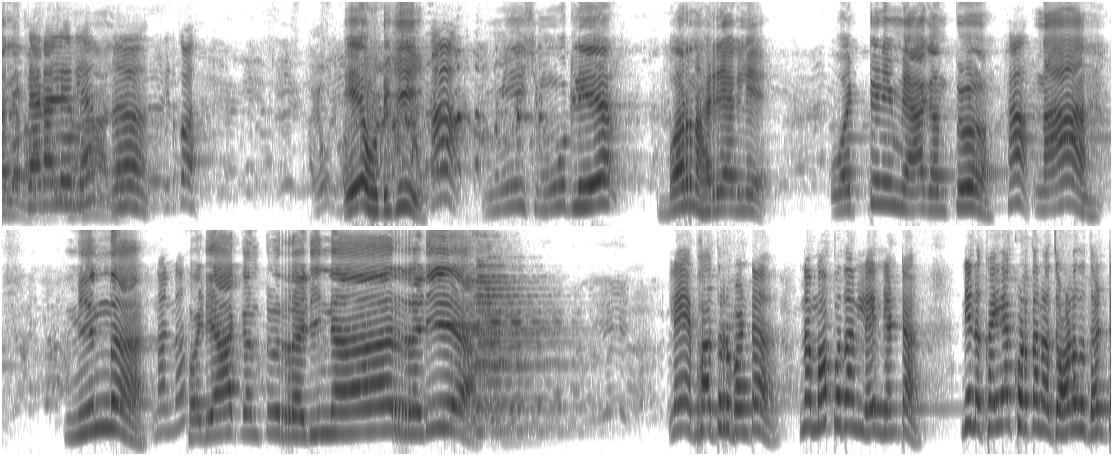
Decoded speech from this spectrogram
ಅಲ್ಲೇ ಅದಾವ. ಬೇಡ ಅಲ್ಲೇ ಇರ್ಲಿ. ಹಾ, ಅಲ್ಲೇ. ಹಾ ಇಟ್ಕೋ. ಏ ಹುಡುಗಿ ಮೀಶ್ ಮೂಡ್ಲಿ ಬರ್ನ್ ಹರಿಯಾಗ್ಲಿ ಒಟ್ಟು ನಿಮ್ ಮ್ಯಾಗಂತೂ ಹಾ. ನಾ ನಿನ್ನ ಹೊಡ್ಯಾಕಂತೂ ರೆಡಿನಾ ರೆಡಿ. ಲೇ ಬಹದ್ದೂರ್ ಬಂಟ ನಮ್ಮ ಅಪ್ಪದನ್ಲೇ ನೆಂಟ. ನಿನ್ನ ಕೈಯಾಗ ಕೊಡ್ತಾನ ಜೋಳದ ದಂಟ.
